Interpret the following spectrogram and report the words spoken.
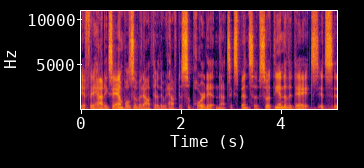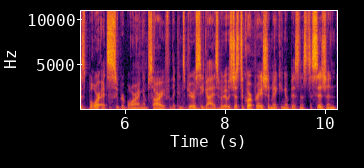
If they had examples of it out there, they would have to support it, and that's expensive. So at the end of the day, it's it's is bore it's super boring. I'm sorry for the conspiracy guys, but it was just a corporation making a business decision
